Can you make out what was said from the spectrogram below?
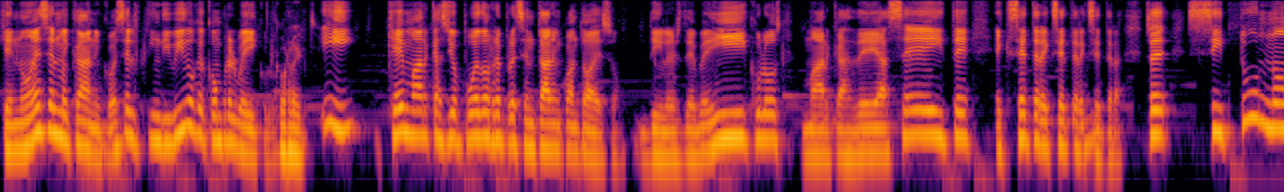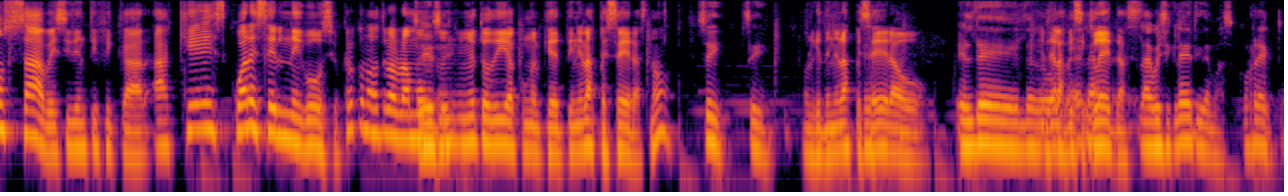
que no es el mecánico, es el individuo que compra el vehículo. Correcto. ¿Y qué marcas yo puedo representar en cuanto a eso? Dealers de vehículos, marcas de aceite, etcétera, etcétera, etcétera. Entonces, si tú no sabes identificar a qué es, cuál es el negocio, creo que nosotros hablamos Sí, sí. En, en estos días con el que tenía las peceras, ¿no? Sí, sí. O el que tenía las peceras o... El de, el de, El de las la- bicicletas. La, la bicicleta y demás. Correcto.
